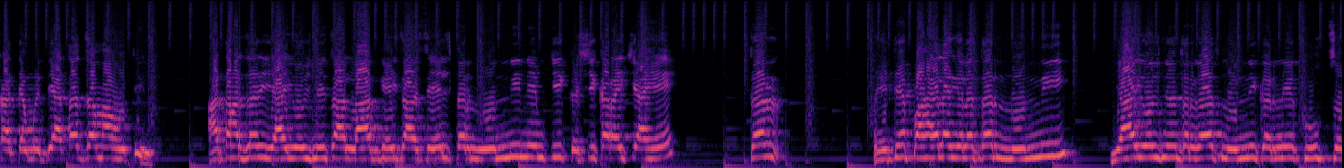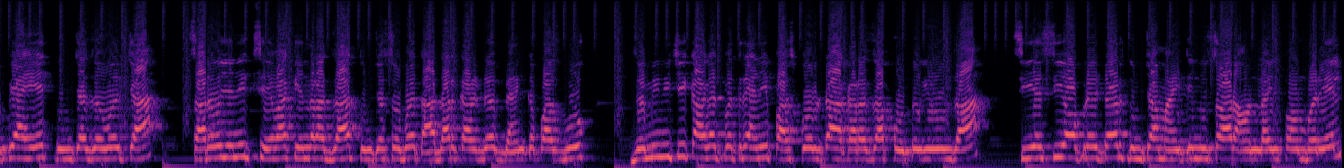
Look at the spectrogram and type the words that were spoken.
खात्यामध्ये आता जमा होतील. आता जर या योजनेचा लाभ घ्यायचा असेल तर नोंदणी नेमकी कशी करायची आहे? तर येथे पाहायला गेलं तर नोंदणी या योजनेअंतर्गत नोंदणी करणे खूप सोपे आहे. तुमच्या जवळच्या सार्वजनिक सेवा केंद्रात जा. तुमच्यासोबत आधार कार्ड बँक पासबुक जमिनीची कागदपत्रे आणि पासपोर्ट आकाराचा फोटो घेऊन जा. सीएससी ऑपरेटर तुमच्या माहितीनुसार ऑनलाईन फॉर्म भरेल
